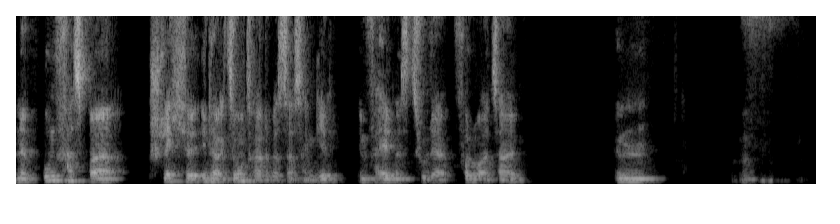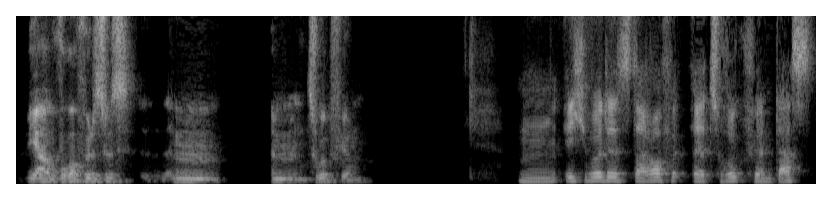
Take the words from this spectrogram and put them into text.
eine unfassbar schlechte Interaktionsrate, was das angeht, im Verhältnis zu der Followerzahl. Ähm, ja, worauf würdest du es ähm, ähm, zurückführen? Hm, ich würde es darauf äh, zurückführen, dass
